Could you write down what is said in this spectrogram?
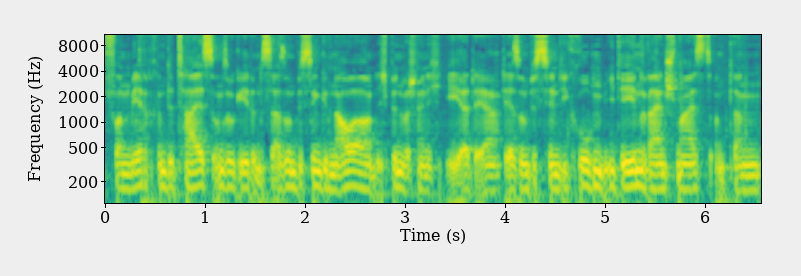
von mehreren Details und so geht und ist da so ein bisschen genauer und ich bin wahrscheinlich eher der, der so ein bisschen die groben Ideen reinschmeißt und dann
